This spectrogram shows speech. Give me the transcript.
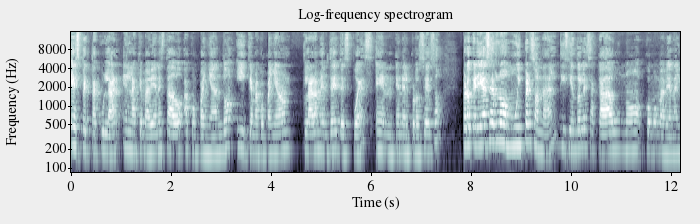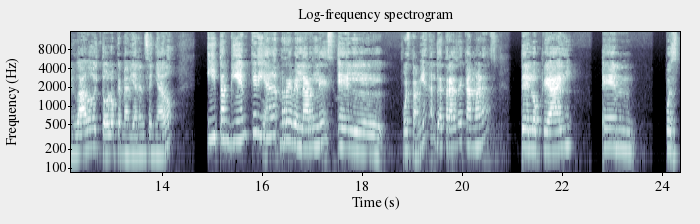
espectacular en la que me habían estado acompañando y que me acompañaron claramente después en, en, el proceso, pero quería hacerlo muy personal, diciéndoles a cada uno cómo me habían ayudado y todo lo que me habían enseñado. Y también quería revelarles el, pues también el detrás de cámaras de lo que hay en, pues,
